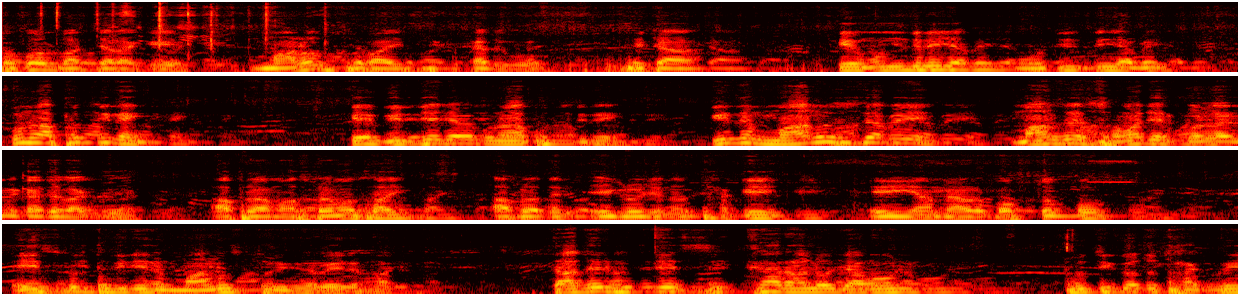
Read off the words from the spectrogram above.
সকল বাচ্চারাকে মানব সেবায় শিক্ষা দেবো। সেটা কেউ মন্দিরে যাবে, মসজিদে যাবে, কোনো আপত্তি নেই। কেউ গির্জে যাবে কোনো আপত্তি নেই। কিন্তু মানুষ হিসাবে মানুষের সমাজের কল্যাণের কাজে লাগবে। আপনারা মাস্টারমশাই, আপনাদের এগুলো যেন থাকে, এই আমার বক্তব্য। এই স্কুল থেকে যেন মানুষ তৈরি হয়ে হয়। তাদের ভিতরে শিক্ষার আলো যেমন প্রতিগত থাকবে,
